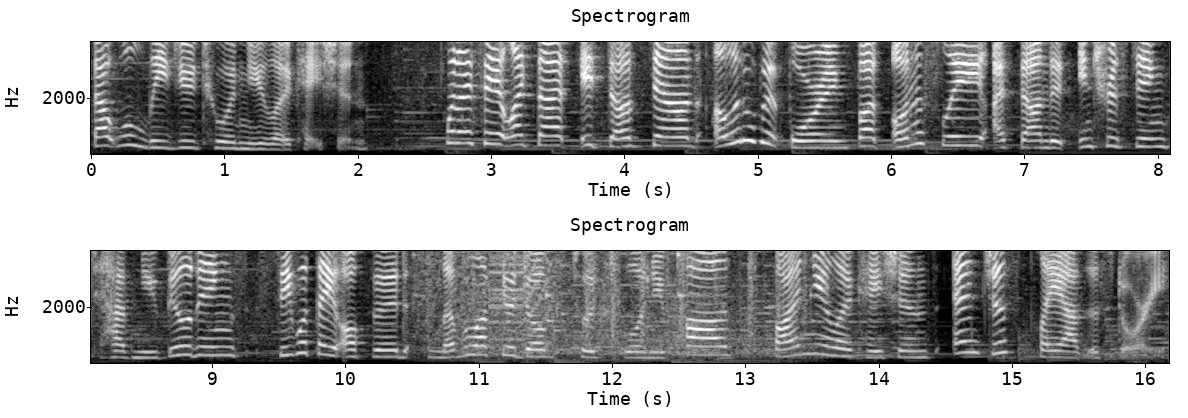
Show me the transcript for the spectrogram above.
that will lead you to a new location. When I say it like that, it does sound a little bit boring, but honestly, I found it interesting to have new buildings, see what they offered, level up your dogs to explore new paths, find new locations, and just play out the story.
